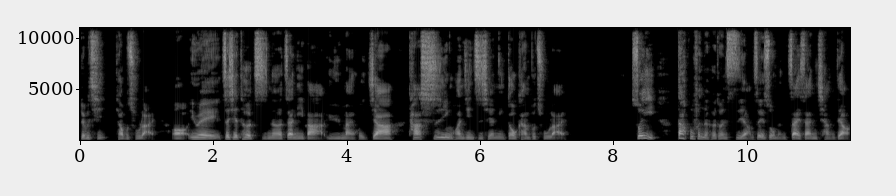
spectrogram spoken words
对不起，挑不出来哦，因为这些特质呢，在你把鱼买回家，它适应环境之前，你都看不出来。所以，大部分的河豚饲养，这也是我们再三强调，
